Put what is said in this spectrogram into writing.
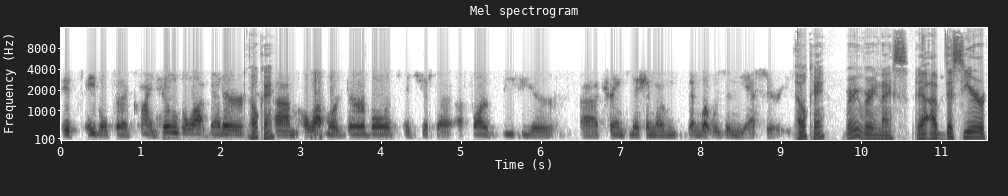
it's able to climb hills a lot better. Okay. Um, a lot more durable. It's it's just a, a far beefier uh, transmission than than what was in the S series. Okay. Very, very nice. Yeah, uh, this year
